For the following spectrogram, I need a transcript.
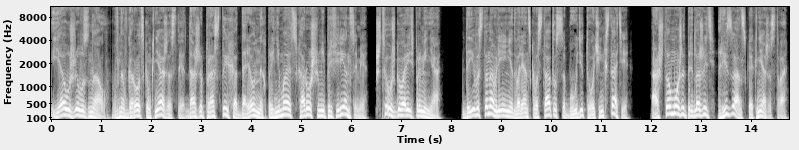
Я уже узнал, в новгородском княжестве даже простых одаренных принимают с хорошими преференциями, что уж говорить про меня. Да и восстановление дворянского статуса будет очень кстати. А что может предложить Рязанское княжество?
